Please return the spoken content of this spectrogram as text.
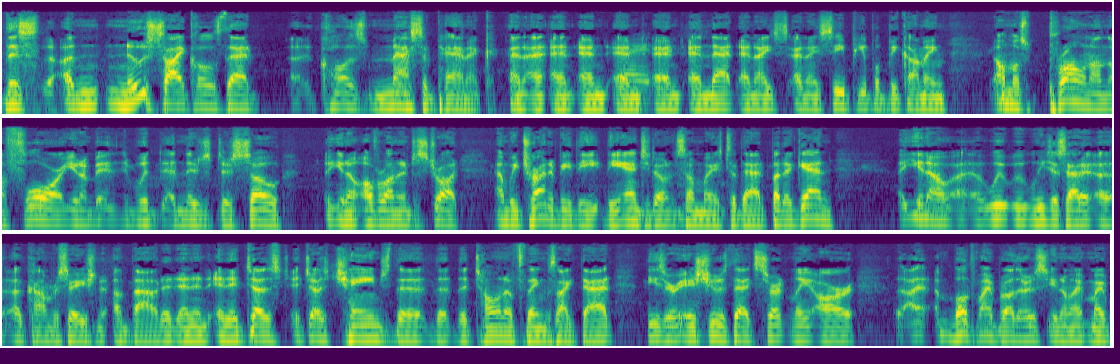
this uh, news cycles that uh, cause massive panic and and and and, Right. and and that and I and I see people becoming almost prone on the floor. You know, with, and there's there's so you know overrun and distraught, and we try to be the the antidote in some ways to that. But again you know, uh, we we just had a, a conversation about it, and it, and it does it does change the, the the tone of things like that. These are issues that certainly are. I, both my brothers, you know, my, my,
